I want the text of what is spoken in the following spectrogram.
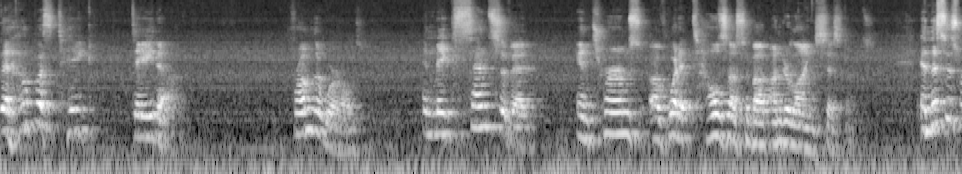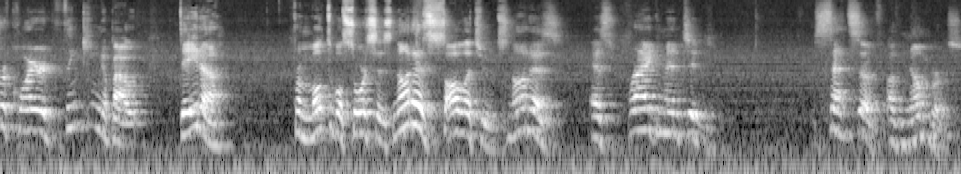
that help us take data from the world and make sense of it in terms of what it tells us about underlying systems. And this has required thinking about data from multiple sources, not as solitudes, not as, as fragmented sets of, of numbers,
